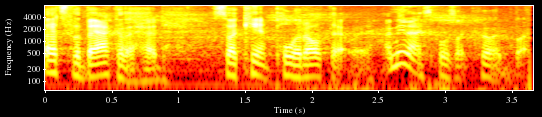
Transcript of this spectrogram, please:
That's the back of the head, so I can't pull it out that way. I mean, I suppose I could, but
